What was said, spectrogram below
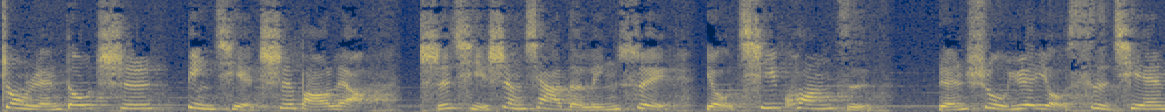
众人都吃，并且吃饱了，拾起剩下的零碎，有七筐子，人数约有四千。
